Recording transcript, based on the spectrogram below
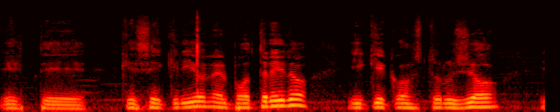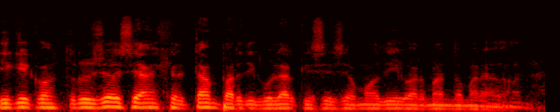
este, que se crió en el potrero y que construyó y que construyó ese ángel tan particular que se llamó Diego Armando Maradona.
